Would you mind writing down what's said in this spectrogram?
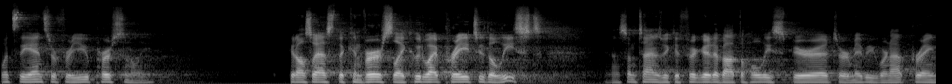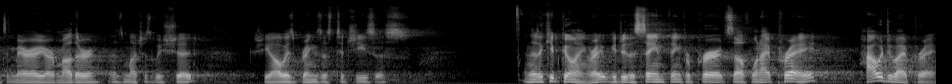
What's the answer for you personally? You could also ask the converse, like, who do I pray to the least? You know, sometimes we could forget about the Holy Spirit, or maybe we're not praying to Mary, our mother, as much as we should. She always brings us to Jesus. And then to keep going, right? We could do the same thing for prayer itself. When I pray, how do I pray?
